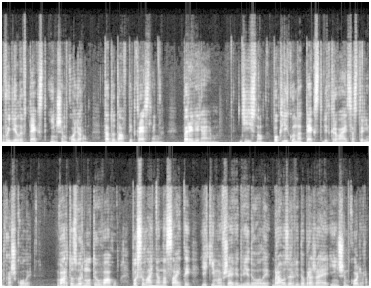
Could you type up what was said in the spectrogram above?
виділив текст іншим кольором та додав підкреслення. Перевіряємо. Дійсно, по кліку на текст відкривається сторінка школи. Варто звернути увагу, посилання на сайти, які ми вже відвідували, браузер відображає іншим кольором.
